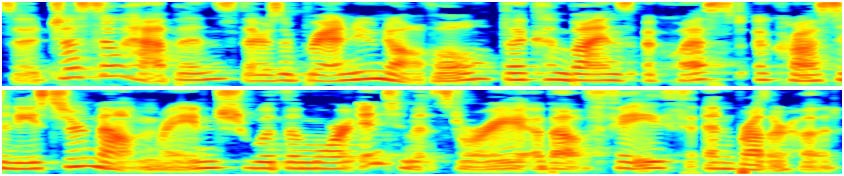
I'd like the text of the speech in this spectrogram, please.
So it just so happens there's a brand new novel that combines a quest across an eastern mountain range with a more intimate story about faith and brotherhood.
